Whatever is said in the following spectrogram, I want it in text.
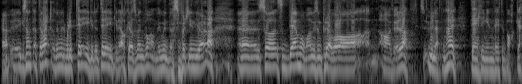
Ikke sant, etter hvert. Og den vil bli tregere og tregere, akkurat som en vanlig Windows-maskin gjør. da. Uh, så, så, det må man liksom prøve å avgjøre. da. Så ulempen her, det er egentlig ingen vei tilbake.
